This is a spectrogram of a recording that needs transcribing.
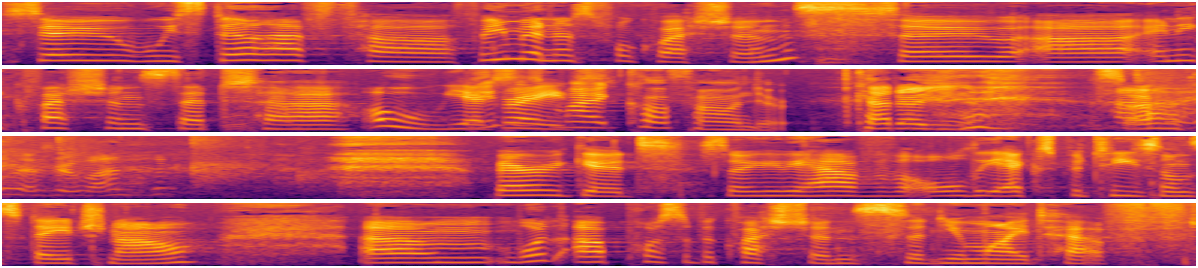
so we still have uh, three minutes for questions. So, uh, any questions that? Uh, oh, yeah, this great. This is my co-founder, Carolina. Hello, everyone. Very good. So we have all the expertise on stage now. Um, what are possible questions that you might have?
